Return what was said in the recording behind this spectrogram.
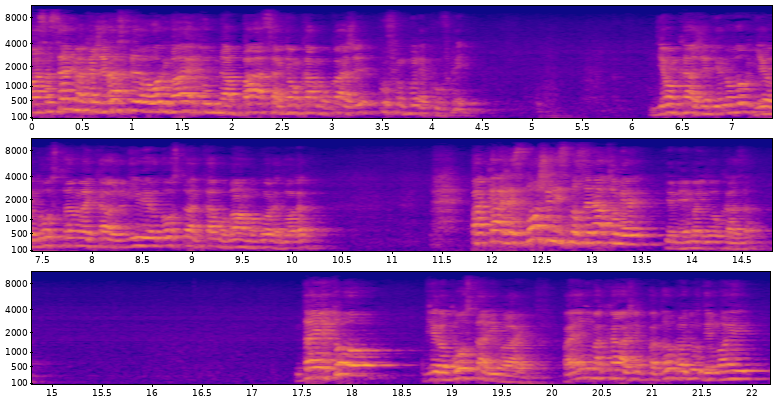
Pa sam sa njima, kaže, raspredao ovdje vajetu na basa gdje on kamo kaže, kufrum bune kufri. Gdje on kaže, vjerodostan, ovaj kaže, nije vjerodostan, tamo, vamo, gore, dole. Pa kaže, složili smo se na tome, jer nemaju dokaza, da je to vjerodostan i vajet. Pa ja njima kažem, pa dobro ljudi moji,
